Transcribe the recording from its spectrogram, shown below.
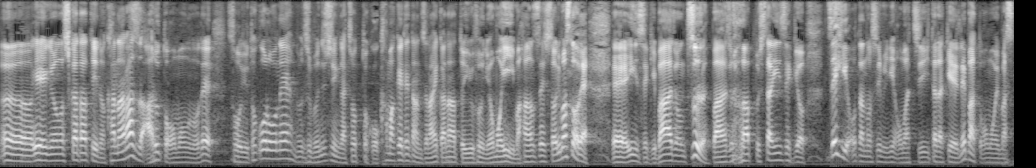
うん、営業の仕方っていうのは必ずあると思うのでそういうところをね自分自身がちょっとこうかまけてたんじゃないないかなというふうに思い、今反省しておりますので、えー、隕石バージョン2、バージョンアップした隕石をぜひお楽しみにお待ちいただければと思います。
